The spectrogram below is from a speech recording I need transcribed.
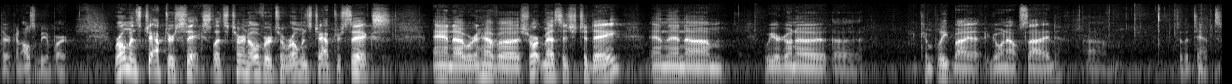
there can also be a part. Romans chapter 6. Let's turn over to Romans chapter 6, and uh, we're going to have a short message today, and then um, we are going to uh, complete by going outside um, to the tent.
